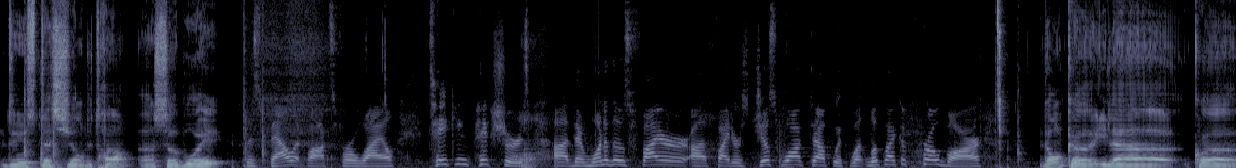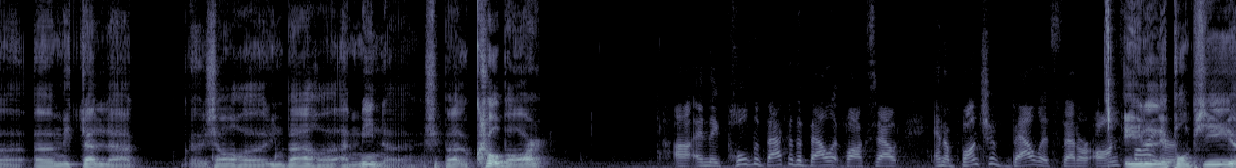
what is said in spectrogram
d'une station de train, un subway. This ballot box for a while. Taking pictures, uh, then one of those firefighters just walked up with what looked like a crowbar. Donc, euh, il a quoi, un métal là, euh, genre euh, une barre euh, à mine, je sais pas, un crowbar. Et les pompiers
